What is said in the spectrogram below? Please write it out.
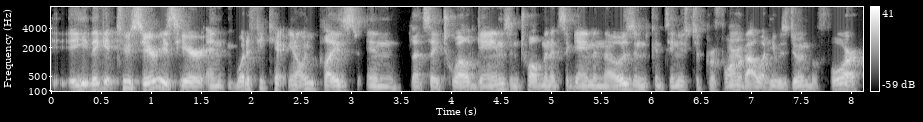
they get two series here. And what if he, you know, he plays in let's say 12 games and 12 minutes a game in those, and continues to perform about what he was doing before?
